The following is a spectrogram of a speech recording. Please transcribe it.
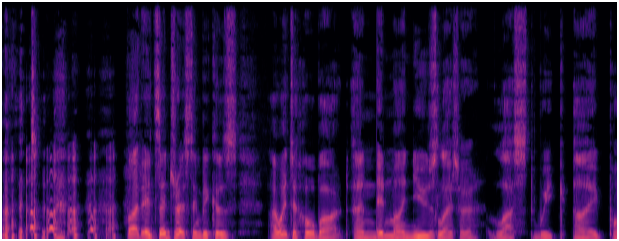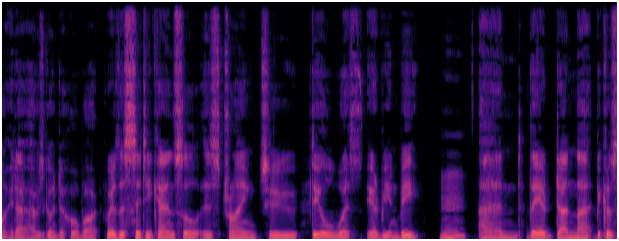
but it's interesting because I went to Hobart and in my newsletter last week, I pointed out I was going to Hobart where the city council is trying to deal with Airbnb. Mm. And they've done that because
